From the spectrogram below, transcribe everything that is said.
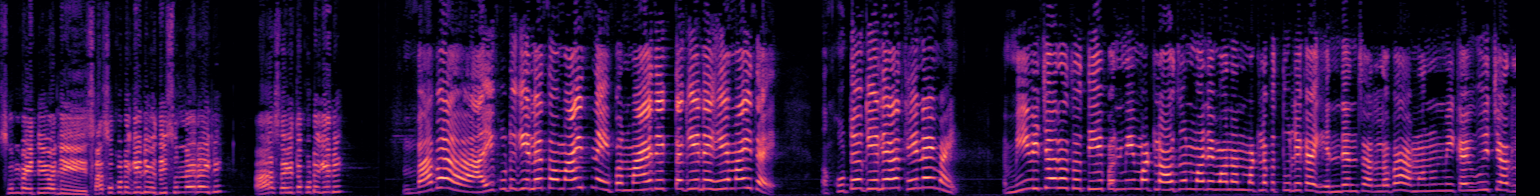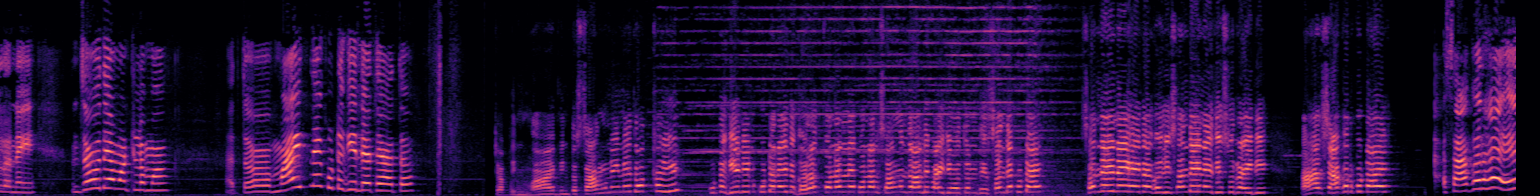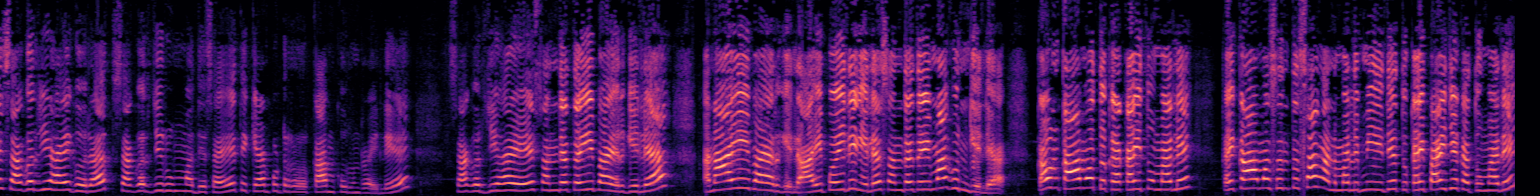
सुनबाई ती वाली सासू कुठे गेली होती? सुन नाही राहिली. हा सविता कुठे गेली? बाबा आई कुठे गेल्या तर माहीत नाही पण माया देखता गेले हे माहीत आहे. कुठं गेल्यात हे नाही माहीत. मी विचारत होती पण मी म्हटलं अजून मला म्हणून म्हटलं की तुले काय घेणदेण चाललं बा? म्हणून मी काही विचारलं नाही. जाऊ द्या म्हटलं मग. आता माहीत नाही कुठं गेल्या त्या आता. शॉपिंग माय बिन तर सांगून नाही जात काही. कुठे गेली आणि कुठे नाही तर घरात कोणाला नाही कोणाला सांगून झाले पाहिजे होतं. ते संध्या कुठं आहे? संध्याही नाही आहे का घरी? संध्याही नाही दिसून राहिली. हा सागर कुठं आहे? सागर आहे सागरजी आहे घरात. सागरजी रूममध्येच आहे. ते कॅम्प्युटरवर काम करून राहिले. सागरजी आहे संध्याताई बाहेर गेल्या आणि आई बाहेर गेल्या. आई पहिले गेल्या संध्याताई मागून गेल्या. काहून काम होतं का काही तुम्हाला? काही काम असेल तर सांगा ना मला. मी देतो. काही पाहिजे का तुम्हाला?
